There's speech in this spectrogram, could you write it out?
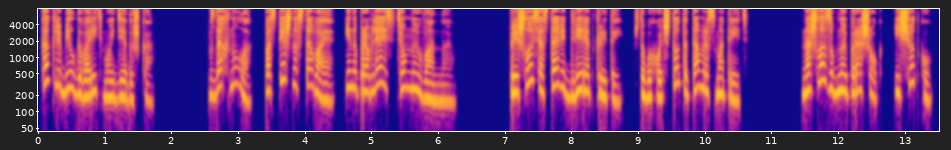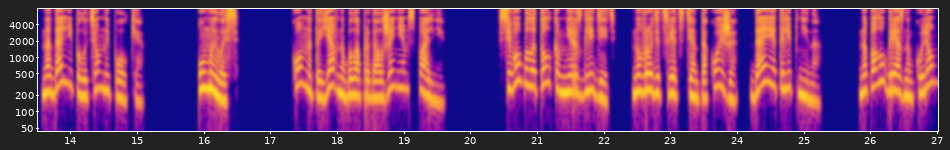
как любил говорить мой дедушка. Вздохнула, поспешно вставая и направляясь в темную ванную. Пришлось оставить дверь открытой, чтобы хоть что-то там рассмотреть. Нашла зубной порошок и щетку на дальней полутемной полке. Умылась. Комната явно была продолжением спальни. Всего было толком не разглядеть, но вроде цвет стен такой же, да и это лепнина. На полу грязным кулем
